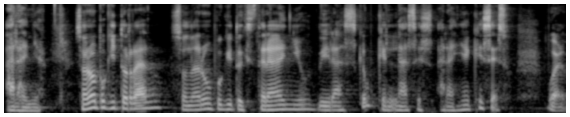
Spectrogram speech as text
araña. Sonará un poquito raro, sonará un poquito extraño, dirás, ¿cómo que enlaces araña? ¿Qué es eso? Bueno,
